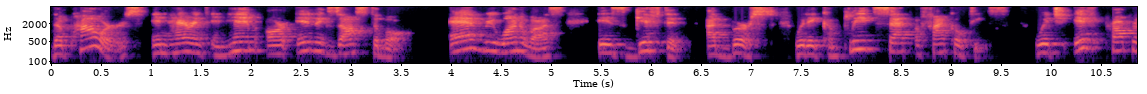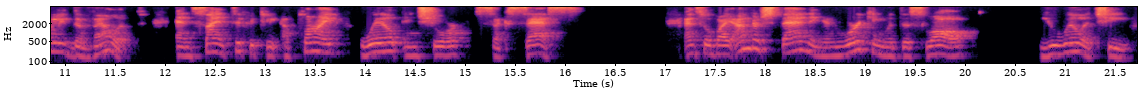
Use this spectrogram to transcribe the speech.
The powers inherent in him are inexhaustible. Every one of us is gifted at birth with a complete set of faculties, which, if properly developed and scientifically applied, will ensure success. And so, by understanding and working with this law, you will achieve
